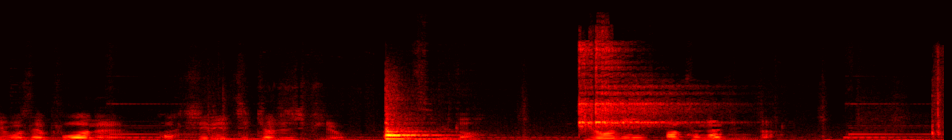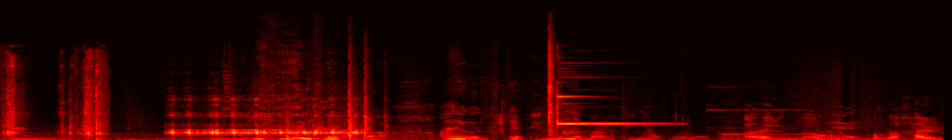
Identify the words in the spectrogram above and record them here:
이곳의 보안을 확실히 지켜주십시오. 알겠습니다. 기온이 마찬가지입니다. 아니 이거 진짜 100만 원 말이 되냐고요? 안 해준다고? 네. 그럼 할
